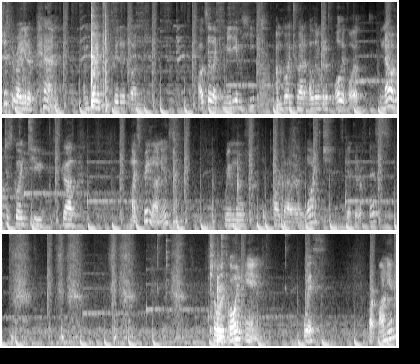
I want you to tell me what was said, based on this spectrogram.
just a regular pan, I'm going to put it on, I would say like medium heat. I'm going to add a little bit of olive oil. And now I'm just going to grab my spring onions, remove the part that I want. Let's get rid of this. So we're going in with our onion.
